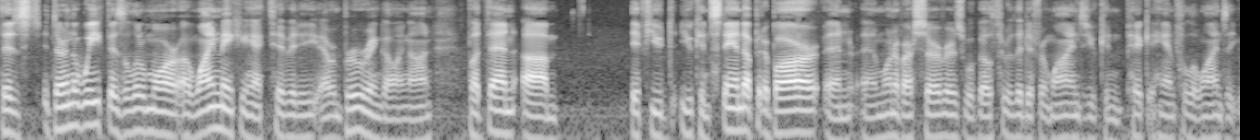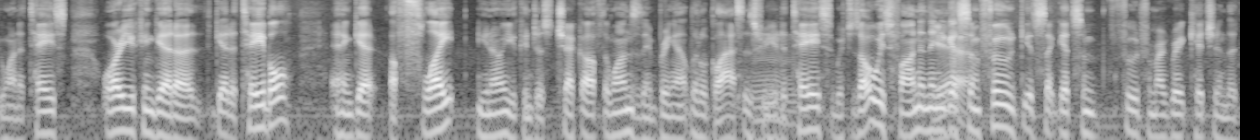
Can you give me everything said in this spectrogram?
There's during the week there's a little more uh, winemaking activity or brewing going on, but then um, if you you can stand up at a bar and, and one of our servers will go through the different wines. You can pick a handful of wines that you want to taste, or you can get a get a table and get a flight. You know, you can just check off the ones. They bring out little glasses for you to taste, which is always fun. And then you get some food. Get get some food from our great kitchen that,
